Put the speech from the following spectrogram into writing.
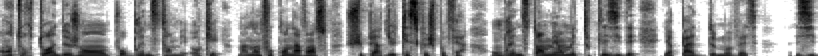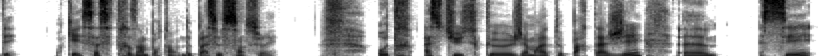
entoure-toi de gens pour brainstormer. Ok, maintenant il faut qu'on avance. Je suis perdu, qu'est-ce que je peux faire? On brainstorm et on met toutes les idées. Il n'y a pas de mauvaises idées. Ok, ça c'est très important de pas se censurer. Autre astuce que j'aimerais te partager, euh, c'est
